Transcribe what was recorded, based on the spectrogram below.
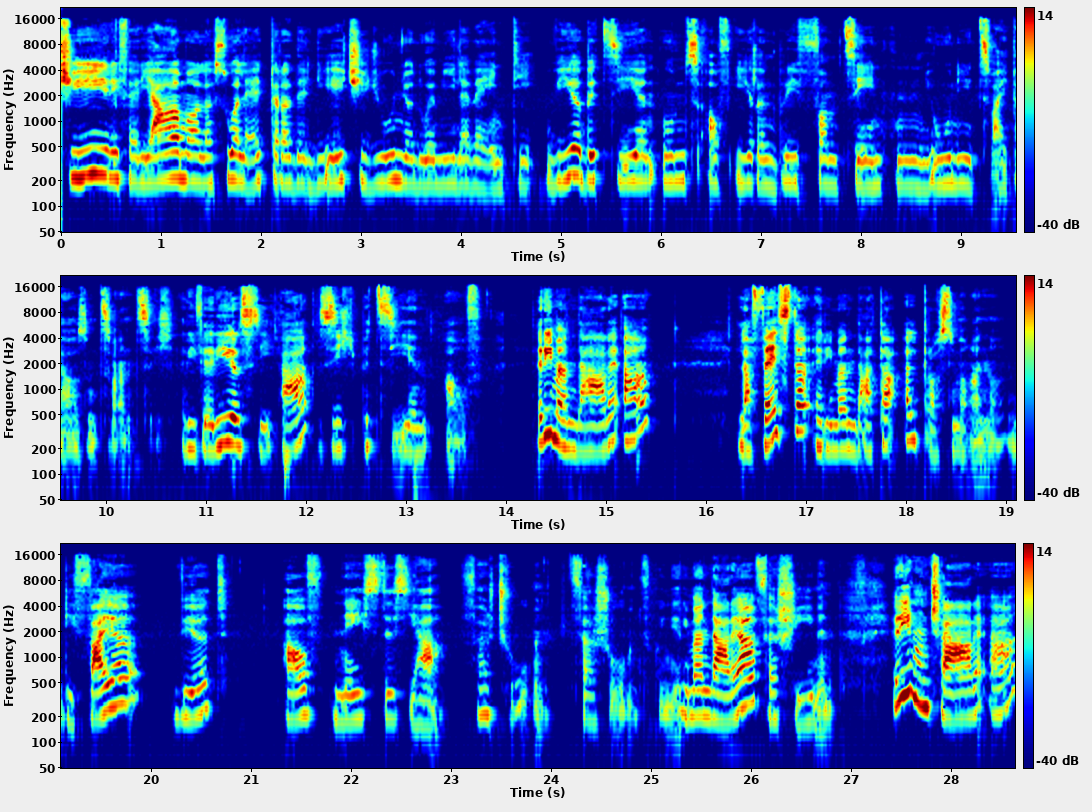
Ci riferiamo alla sua lettera del 10 giugno 2020. Wir beziehen uns auf Ihren Brief vom 10. Juni 2020. Riferirsi a, sich beziehen auf. Rimandare a. La festa è rimandata al prossimo anno. Die Feier wird auf nächstes Jahr verschoben. Verschoben. Quindi rimandare a, verschieben. Rinunciare a,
